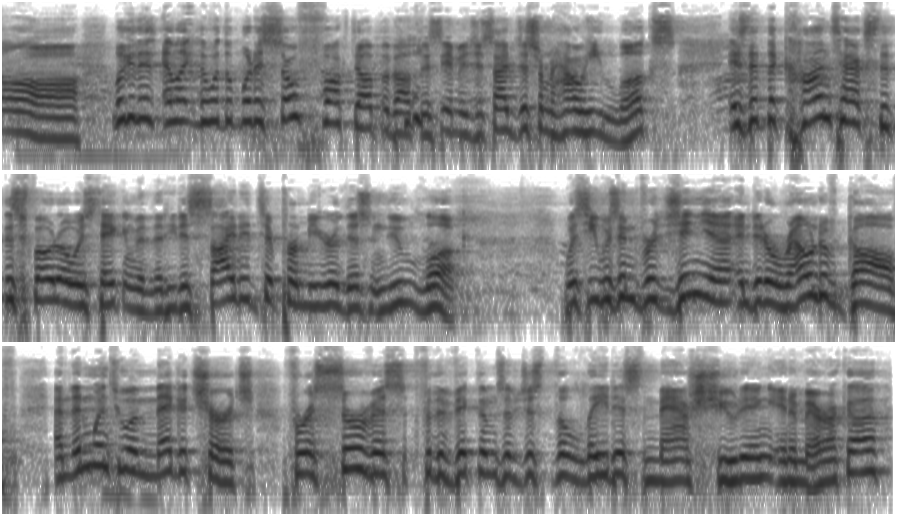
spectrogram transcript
Aw, look at this. And like, the, the, what is so fucked up about this image, aside just from how he looks, is that the context that this photo was taken with, that he decided to premiere this new look, was he was in Virginia and did a round of golf, and then went to a mega church for a service for the victims of just the latest mass shooting in America.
